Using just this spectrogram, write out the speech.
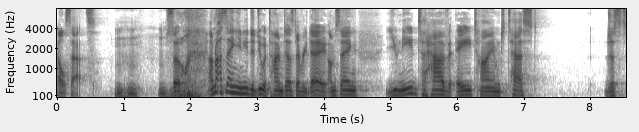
LSATs. Mm-hmm. So I'm not saying you need to do a time test every day. I'm saying you need to have a timed test. Just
